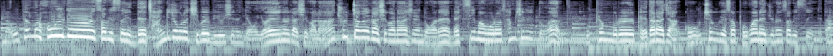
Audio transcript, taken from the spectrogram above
자, 우편물 hold 서비스인데 장기적으로 집을 비우시는 경우 여행을 가시거나 출장을 가시거나 하시는 동안에 maximum으로 30일 동안 우편물을 배달하지 않고 우체국에서 보관해주는 서비스입니다.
